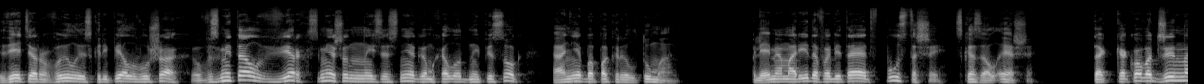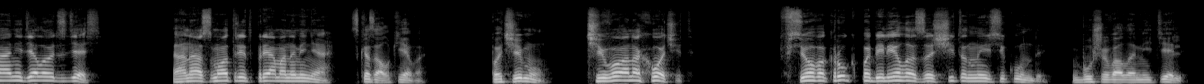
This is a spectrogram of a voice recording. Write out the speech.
Ветер выл и скрипел в ушах, взметал вверх смешанный со снегом холодный песок, а небо покрыл туман. «Племя маридов обитает в пустоши», — сказал Эши. «Так какого джинна они делают здесь?» «Она смотрит прямо на меня», — сказал Кева. «Почему? Чего она хочет?» Все вокруг побелело за считанные секунды. Бушевала метель.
